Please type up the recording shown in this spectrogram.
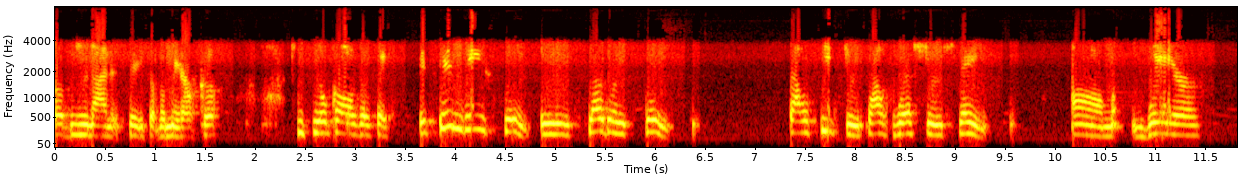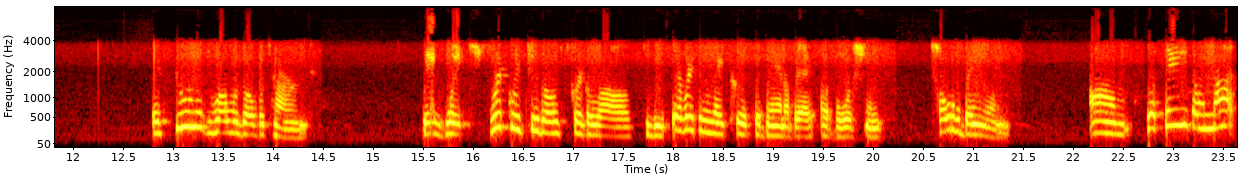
of the United States of America, she still calls us. Say, it's in these states, in these southern states, southeastern, southwestern states, um, where as soon as Roe was overturned, they went strictly to those trigger laws to do everything they could to ban ab- abortion, total ban. Um, but these are not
